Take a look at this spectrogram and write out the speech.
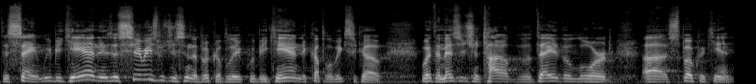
the same. We began, there's a series which is in the book of Luke. We began a couple of weeks ago with a message entitled The Day the Lord uh, Spoke Again.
